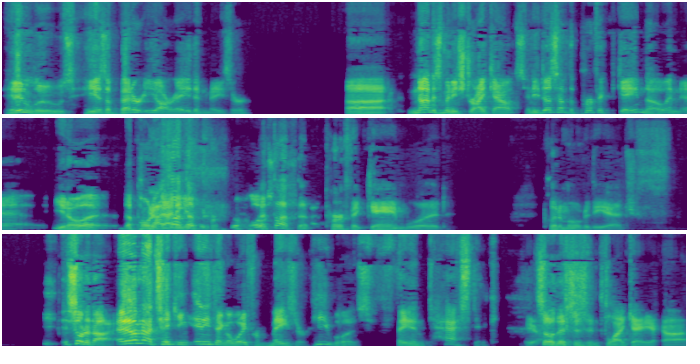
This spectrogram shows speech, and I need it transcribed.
He didn't lose. He has a better ERA than Mazur. Uh, not as many strikeouts, and he does have the perfect game though. And uh, you know, uh, the opponent yeah, I, thought the, I thought the perfect game would put him over the edge. So did I. And I'm not taking anything away from Mazur. He was fantastic. Yeah. So this isn't like a uh,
